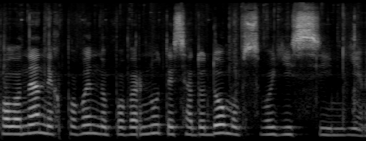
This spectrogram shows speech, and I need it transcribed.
полонених повинно повернутися додому в свої сім'ї.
